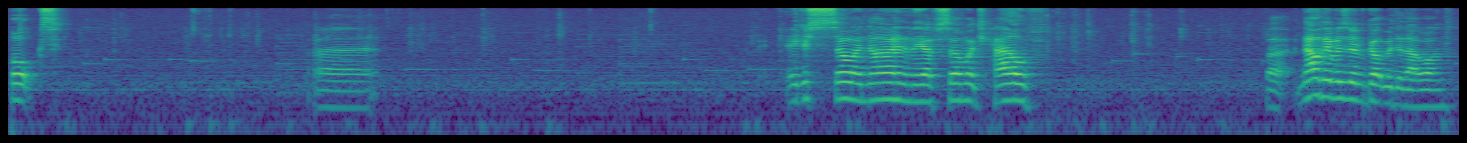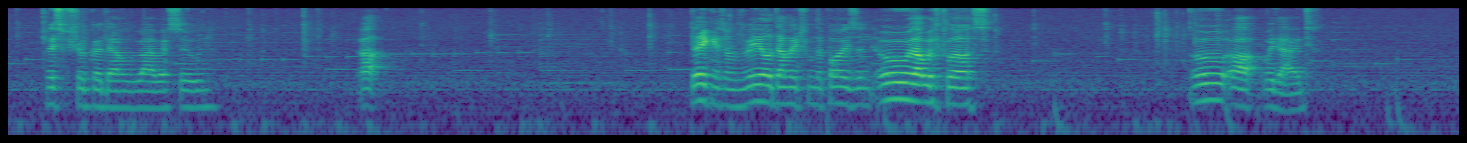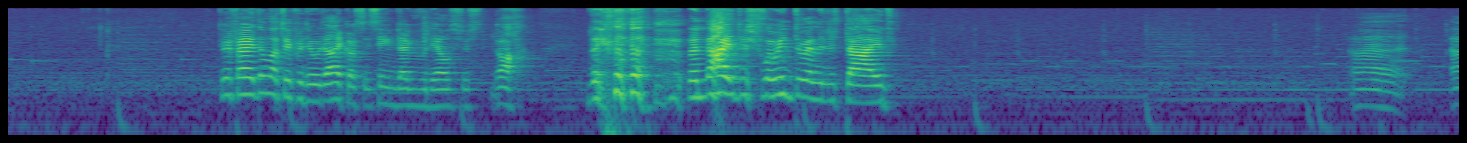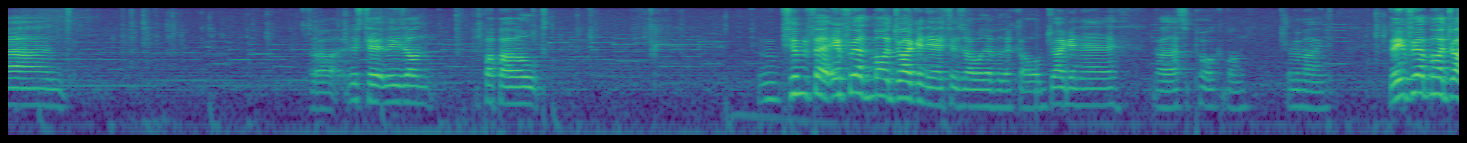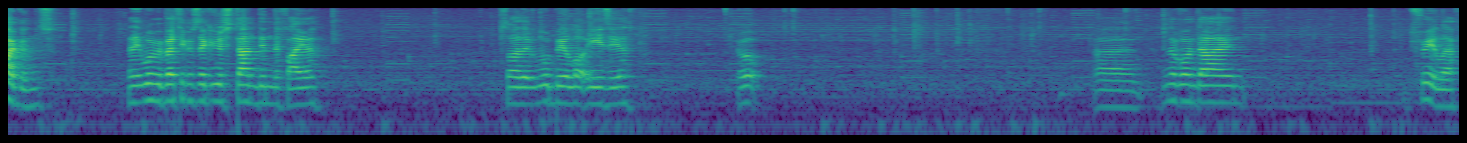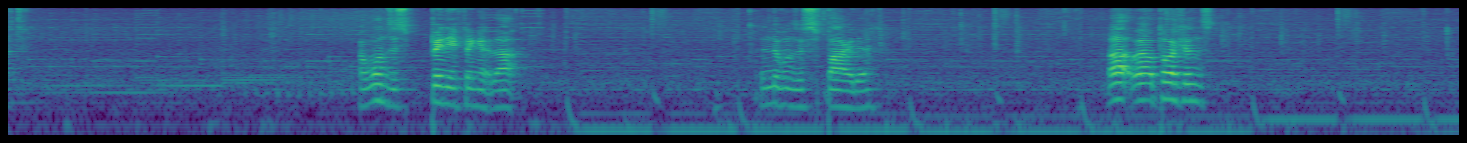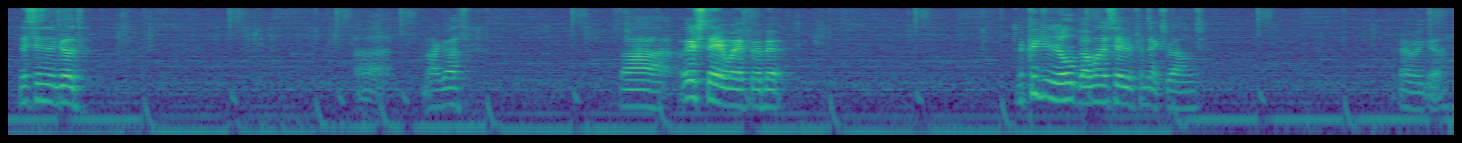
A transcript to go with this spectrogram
books. Uh, it's just so annoying and they have so much health. But now they have got rid of that one. This should go down rather soon. Ah. Taking some real damage from the poison. Oh, that was close. Oh, oh, we died. To be fair, it don't matter if we do die because it seems everybody else just... Oh. The, the knight just flew into it and they just died. Just take these on, pop our ult. To be fair, if we had more Dragonators or whatever they're called, Dragonair, no that's a Pokemon, never mind. But if we had more dragons, then it would be better because they could just stand in the fire. So it would be a lot easier. Oh. Uh, another one dying. Three left. And one's a spinny thing at that. Another one's a spider. Oh, we're out of potions. This isn't good. Uh, my god. Uh, we'll stay away for a bit. I could use ult, but I want to save it for next round. There we go.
